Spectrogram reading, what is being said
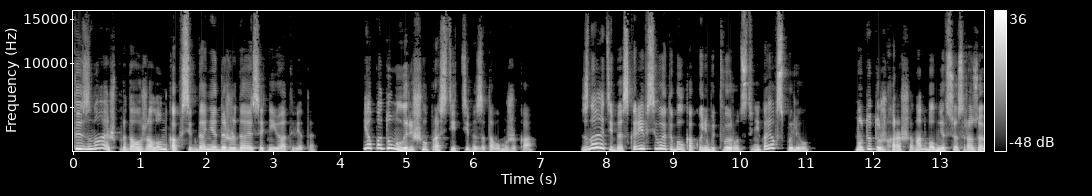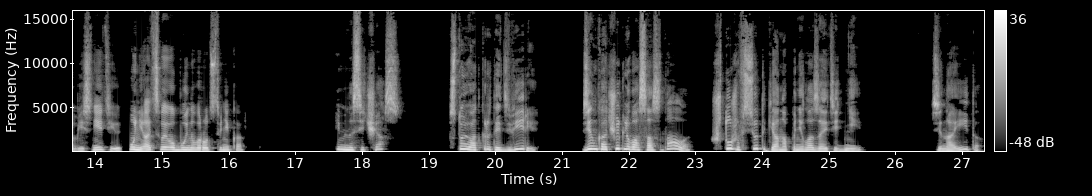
«Ты знаешь», – продолжал он, как всегда, не дожидаясь от нее ответа. «Я подумал и решил простить тебя за того мужика. Зная тебя, скорее всего, это был какой-нибудь твой родственник, а я вспылил. Ну, ты тоже хороша. Надо было мне все сразу объяснить и унять своего буйного родственника. Именно сейчас, стоя у открытой двери, Зинка отчетливо осознала, что же все-таки она поняла за эти дни. Зинаида,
